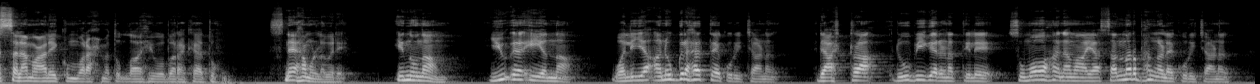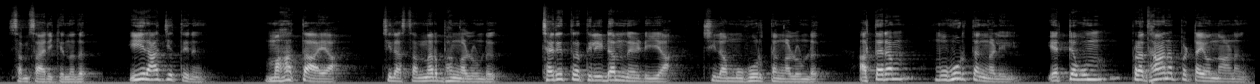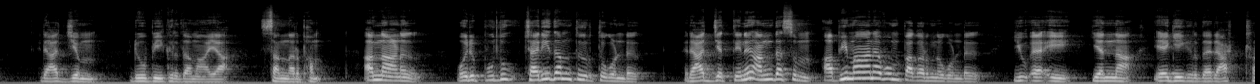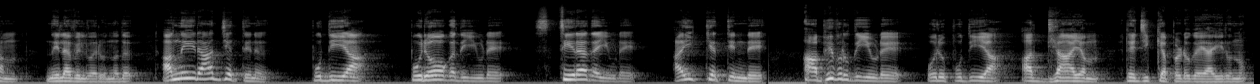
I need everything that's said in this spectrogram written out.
അസ്സലാമു വലൈക്കും വറഹമത്തല്ലാഹി വബർക്കാത്തു സ്നേഹമുള്ളവരെ ഇന്നു നാം യു എ ഇ എന്ന വലിയ അനുഗ്രഹത്തെക്കുറിച്ചാണ് രാഷ്ട്ര രൂപീകരണത്തിലെ സുമോഹനമായ സന്ദർഭങ്ങളെക്കുറിച്ചാണ് സംസാരിക്കുന്നത്. ഈ രാജ്യത്തിന് മഹത്തായ ചില സന്ദർഭങ്ങളുണ്ട്. ചരിത്രത്തിൽ ഇടം നേടിയ ചില മുഹൂർത്തങ്ങളുണ്ട്. അത്തരം മുഹൂർത്തങ്ങളിൽ ഏറ്റവും പ്രധാനപ്പെട്ട ഒന്നാണ് രാജ്യം രൂപീകൃതമായ സന്ദർഭം. അന്നാണ് ഒരു പുതു ചരിതം തീർത്തുകൊണ്ട് രാജ്യത്തിന് അന്തസ്സും അഭിമാനവും പകർന്നുകൊണ്ട് യു എ ഇ എന്ന ഏകീകൃത രാഷ്ട്രം നിലവിൽ വരുന്നത്. അന്ന് ഈ രാജ്യത്തിന് പുതിയ പുരോഗതിയുടെ സ്ഥിരതയുടെ ഐക്യത്തിന്റെ അഭിവൃദ്ധിയുടെ ഒരു പുതിയ അധ്യായം രചിക്കപ്പെടുകയായിരുന്നു.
